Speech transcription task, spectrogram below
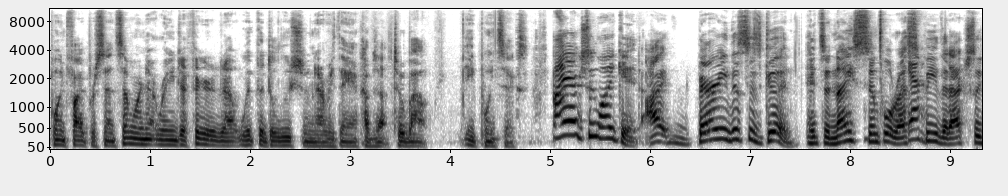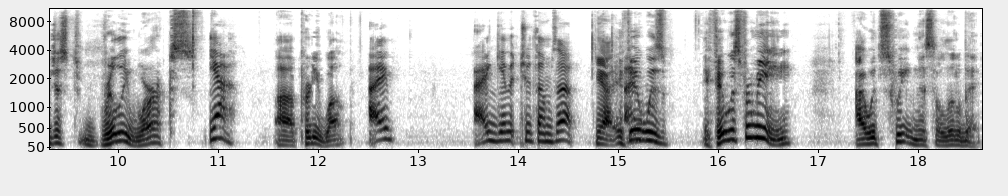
8.5%, somewhere in that range. I figured it out with the dilution and everything. It comes out to about 8.6. I actually like it. I Barry, this is good. It's a nice, simple recipe that actually just really works yeah. uh, pretty well. I I give it two thumbs up. Yeah, if it was if it was for me, I would sweeten this a little bit.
